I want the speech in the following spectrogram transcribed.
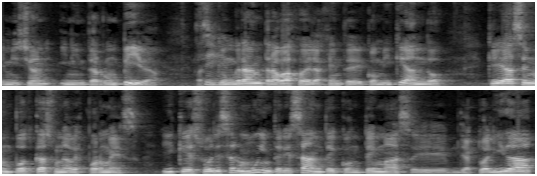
emisión ininterrumpida. Así que un gran trabajo de la gente de Comiqueando, que hacen un podcast una vez por mes y que suele ser muy interesante con temas eh, de actualidad,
